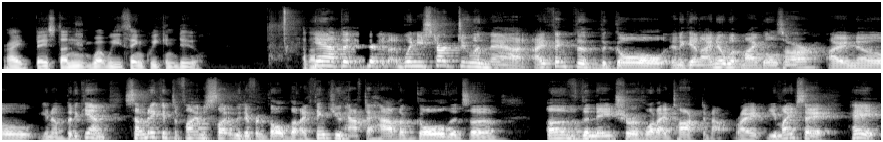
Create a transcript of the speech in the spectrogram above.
right based on what we think we can do yeah, but, but, when you start doing that, I think the the goal, and again, I know what my goals are. I know, you know, but again, somebody could define a slightly different goal, but I think you have to have a goal that's a of the nature of what I talked about, right? You might say, hey,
